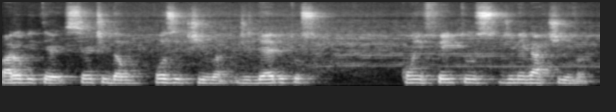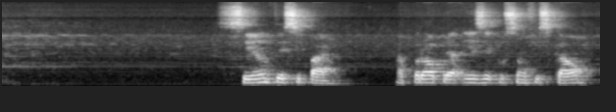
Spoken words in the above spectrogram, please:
Para obter certidão positiva de débitos com efeitos de negativa. Se antecipar a própria execução fiscal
